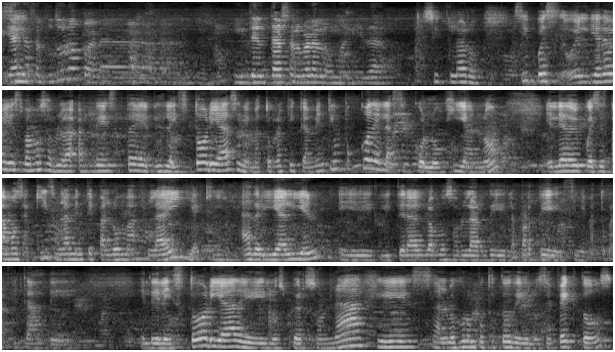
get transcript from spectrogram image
Viajas al futuro para intentar salvar a la humanidad. Sí, claro. Sí, pues el día de hoy vamos a hablar de, este, de la historia cinematográficamente y un poco de la psicología, ¿no? El día de hoy pues estamos aquí, solamente Paloma Fly y aquí Adri Alien. Eh, literal vamos a hablar de la parte cinematográfica de, el de la historia, de los personajes, a lo mejor un poquito de los efectos.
